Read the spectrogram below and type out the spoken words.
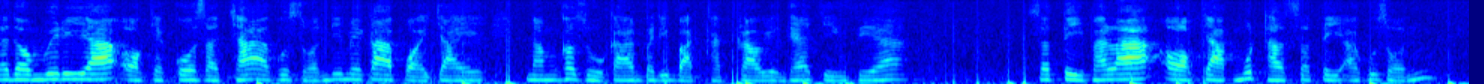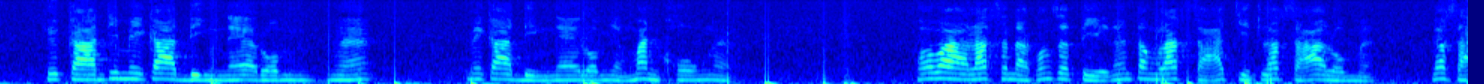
ระดมวิริยะออกจากโกสัจฉะอกุศลที่ไม่กล้าปล่อยใจนำเข้าสู่การปฏิบัติขัดเกลาอย่างแท้จริงเสีย สติภละออกจากมุตถสติอกุศล คือการที่ไม่กล้าดิ่งในอารมณ์นะไม่กล้าดิ่งในอารมณ์อย่างมั่นคงอะเพราะว่าลักษณะของสตินั้นต้องรักษาจิตรักษาอารมณ์รักษา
